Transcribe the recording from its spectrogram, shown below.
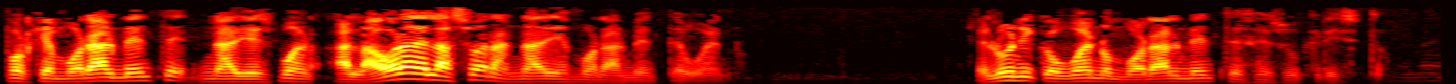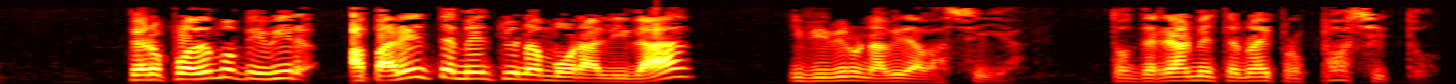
porque moralmente nadie es bueno. A la hora de las horas nadie es moralmente bueno. El único bueno moralmente es Jesucristo. Pero podemos vivir aparentemente una moralidad y vivir una vida vacía, donde realmente no hay propósito.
